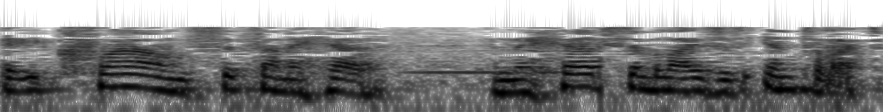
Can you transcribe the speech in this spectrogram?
a crown sits on a head, and the head symbolizes intellect,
